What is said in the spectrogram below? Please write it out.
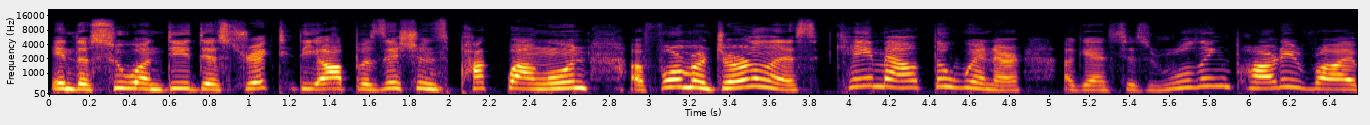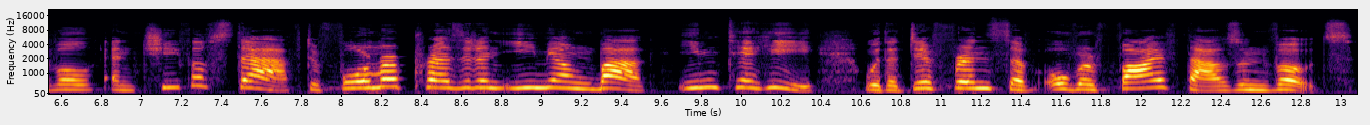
In the Suwon-D district, the opposition's Park Kwang-on, a former journalist, came out the winner against his ruling party rival and chief of staff to former President Lee Myung-bak, Yim Tae-hee, with a difference of over 5,000 votes.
